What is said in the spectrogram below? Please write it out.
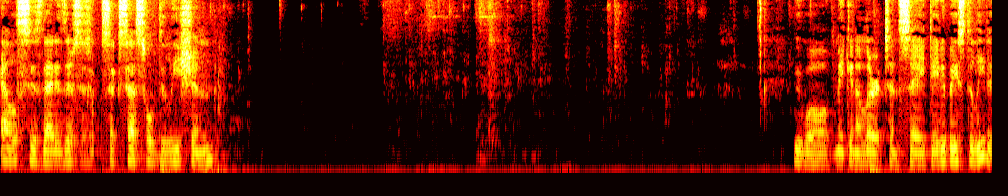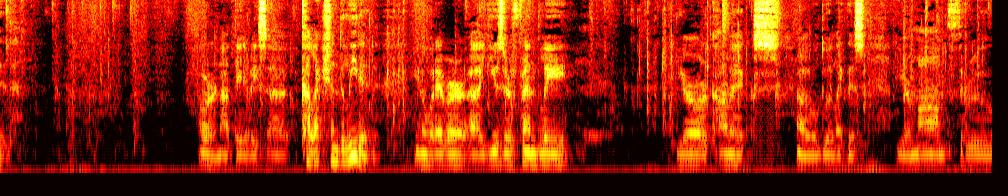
Else is that is there's a successful deletion. We will make an alert and say database deleted or not database, uh, collection deleted you know, whatever uh, user-friendly your comics, oh, we'll do it like this, your mom threw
